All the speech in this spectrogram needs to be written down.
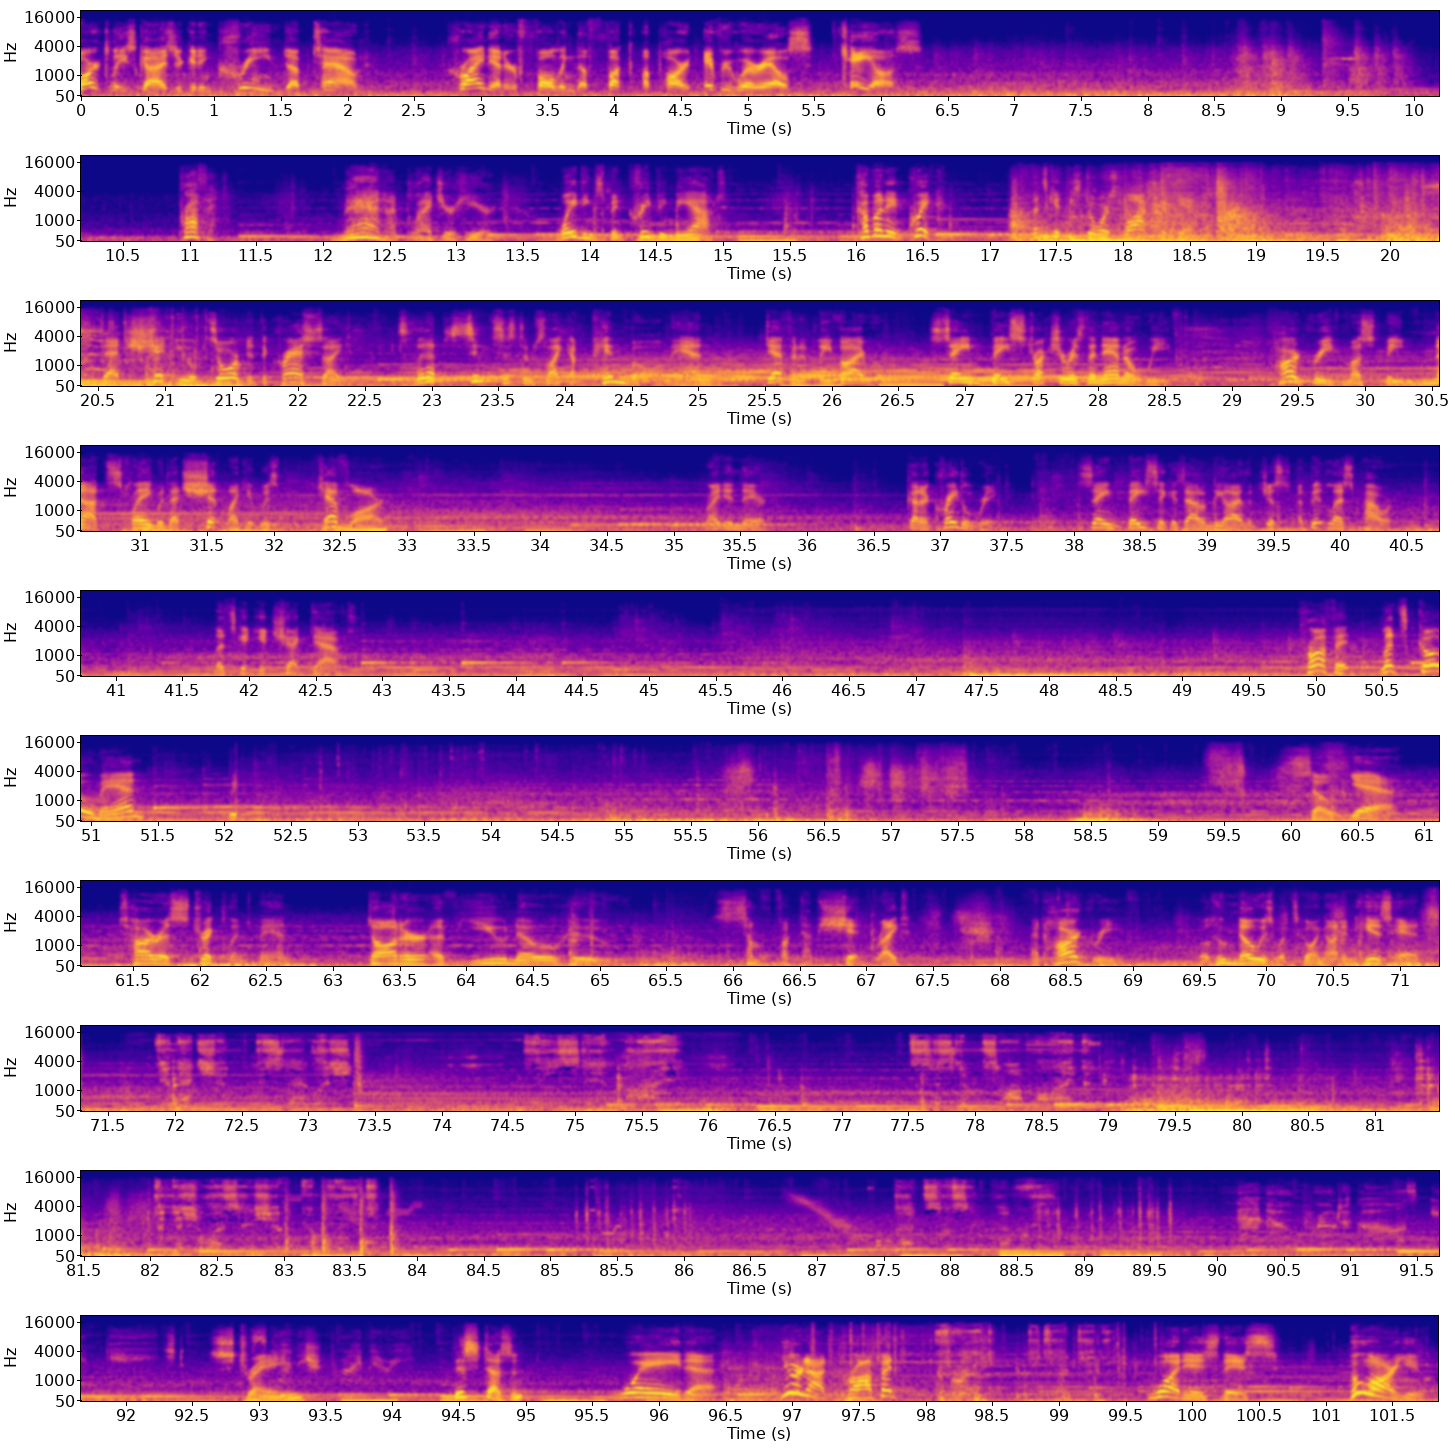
Barclay's guys are getting creamed uptown. CryNet are falling the fuck apart everywhere else. Chaos. Prophet! Man, I'm glad you're here. Waiting's been creeping me out. Come on in, quick! Let's get these doors locked again. That shit you absorbed at the crash site. It's lit up suit systems like a pinball, man. Definitely viral. Same base structure as the nanoweave. Hargreave must be nuts playing with that shit like it was Kevlar. Right in there. Got a cradle rigged. Same basic as out on the island, just a bit less power. Let's get you checked out. Prophet, let's go, man! So, yeah, Tara Strickland, man. Daughter of you know who. Some fucked up shit, right? And Hargreave, well, who knows what's going on in his head? Connection established. Please stand by. Systems online. Initialization complete. Strange. This doesn't. Wait a. You're not Prophet! What is this? Who are you?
